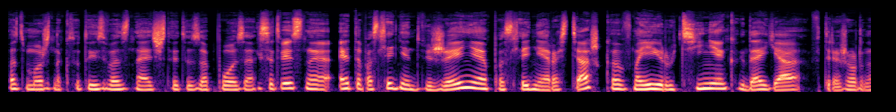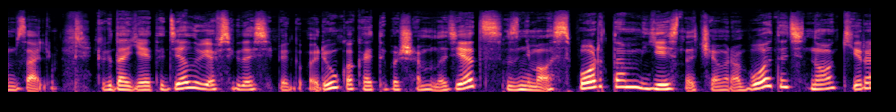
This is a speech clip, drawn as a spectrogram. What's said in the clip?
Возможно, кто-то из вас знает, что это за поза. И, соответственно, это последнее движение, последняя растяжка в моей рутине, когда я в тренажерном зале. Когда я это делаю, я всегда себе говорю, какая ты большая молодец, занималась спортом, есть над чем работать, но, Кира,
